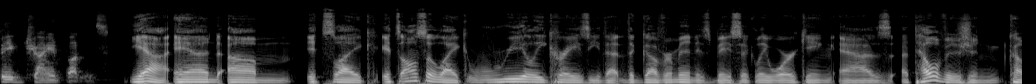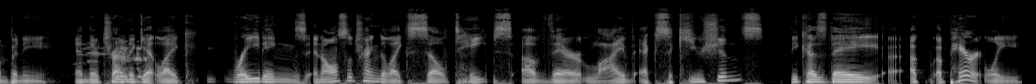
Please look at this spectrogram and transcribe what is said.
big giant buttons. Yeah, and um, it's like it's also like really crazy that the government is basically working as a television company and they're trying to mm-hmm. get like ratings and also trying to like sell tapes of their live executions because they uh, apparently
